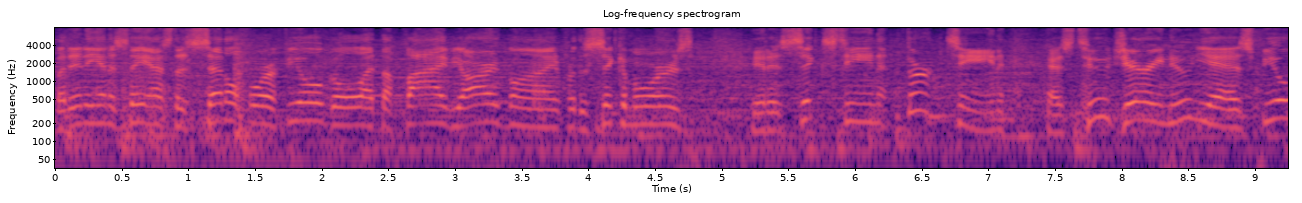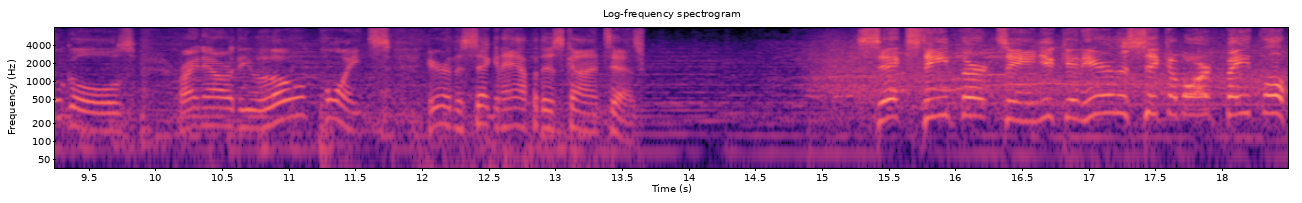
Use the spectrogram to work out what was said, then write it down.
But Indiana State has to settle for a field goal at the five yard line for the Sycamores. It is 16 13 as two Jerry Nunez field goals right now are the low points here in the second half of this contest. 16 13. You can hear the Sycamore faithful.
